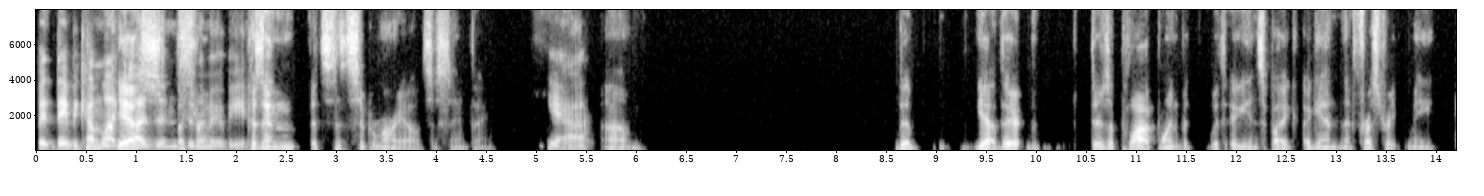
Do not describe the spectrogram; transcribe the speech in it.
but they become like Yes, cousins in right. the movie. because in it's in Super Mario, it's the same thing. Yeah. Um, the yeah, there there's a plot point with with Iggy and Spike again that frustrate me.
